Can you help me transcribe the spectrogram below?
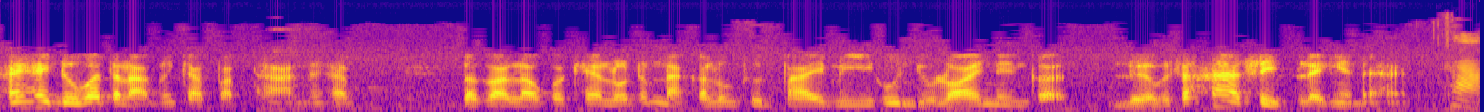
ให้ให้ดูว่าตลาดมีการปรับฐานนะครับ แล้วก็เราก็แค่ลดน้ำหนักการลงทุนไปมีหุ้นอยู่ร้อยหนึ่งก็เหลือไว้สักห้าสิบอะไรเงี้ยนะฮะค่ะ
